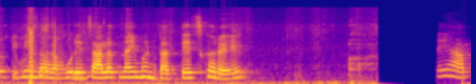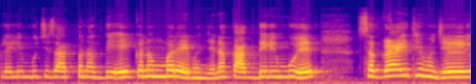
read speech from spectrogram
शेवटी पुढे चालत नाही म्हणतात तेच खरं आहे. आपल्या लिंबूची जात पण अगदी एक नंबर आहे म्हणजे ना कागदी लिंबू आहेत. सगळ्या इथे म्हणजे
